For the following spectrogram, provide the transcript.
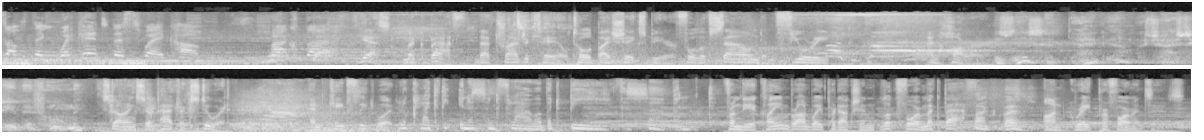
Something wicked this way comes. Macbeth. Yes, Macbeth, that tragic tale told by Shakespeare, full of sound and fury and horror. Is this a dagger which I see before me? Starring Sir Patrick Stewart and Kate Fleetwood. Look like the innocent flower, but be the serpent. From the acclaimed Broadway production, look for Macbeth Macbeth. on Great Performances.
